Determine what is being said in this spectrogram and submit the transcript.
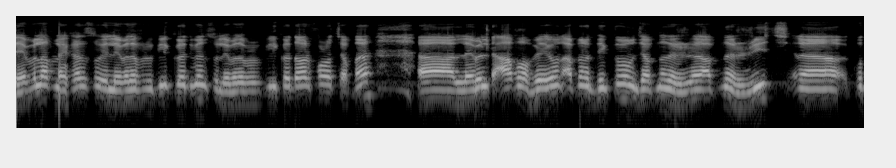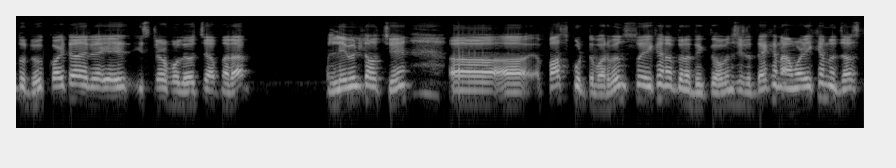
লেভেল আপ লেখা আছে। সো এই লেভেল আপে ক্লিক করে দিবেন। সো লেভেল আপে ক্লিক করে দেওয়ার পর হচ্ছে আপনার লেভেলটা আপ হবে। এবং আপনারা দেখতে পাবেন যে আপনাদের, আপনার রিচ কতটুকু? কয়টা স্টার হলে হচ্ছে আপনারা? লেভেলটা হচ্ছে পাস করতে পারবেন। সো এখানে আপনারা দেখতে পাবেন সেটা। দেখেন, আমার এখানে জাস্ট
